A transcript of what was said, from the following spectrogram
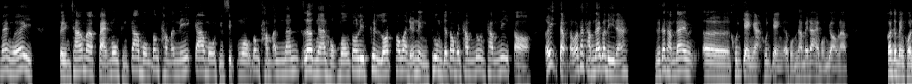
แม่งเว้ยตื่นเช้ามา8โมงถึง9โมงต้องทำอันนี้9โมงถึง 10โมงต้องทำอันนั้น เลิกงาน6โมงต้องรีบขึ้นรถ เพราะว่าเดี๋ยวหนึ่งทุ่มจะต้องไปทำนู่นทำนี่ต่อ เอ้ย แต่แต่ว่าถ้าทำได้ก็ดีนะ หรือถ้าทำได้เออคุณเก่งอะ คุณเก่งเออผมทำไม่ได้ ผมยอมรับ ก็จะเป็นคน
